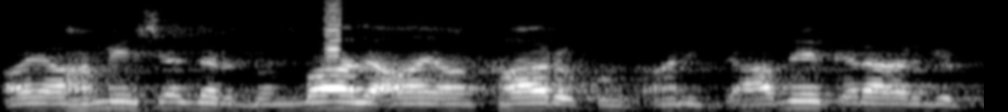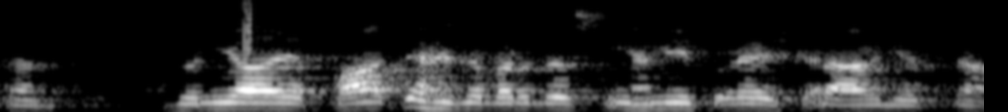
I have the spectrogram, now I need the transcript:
آیا ہمیشہ در دنبال آیا کار کو، آنی تابع قرار گفتا دنیا فاتح زبردستی ہمیں قریش قرار گفتا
